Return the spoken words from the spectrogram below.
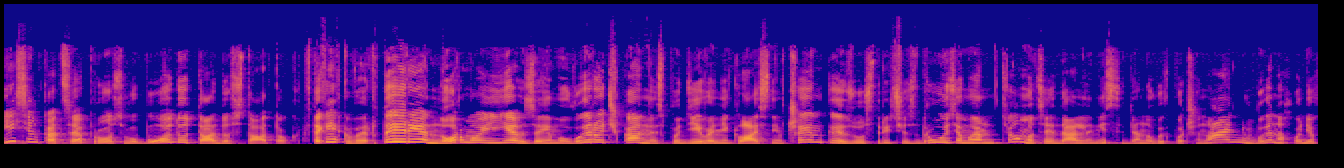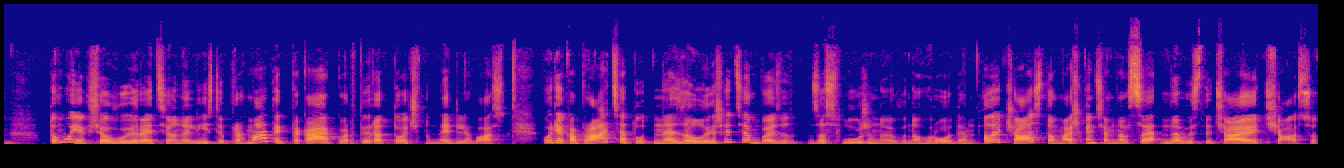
Вісімка це про свободу та достаток. В такій квартирі нормою є взаємовиручка, несподівані класні вчинки, зустрічі з друзями. В цілому це ідеальне місце для нових починань, винаходів. Тому, якщо ви раціоналіст і прагматик, така квартира точно не для вас. Будь-яка праця тут не залишиться без заслуженої винагороди, але часто мешканцям на все не вистачає часу.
